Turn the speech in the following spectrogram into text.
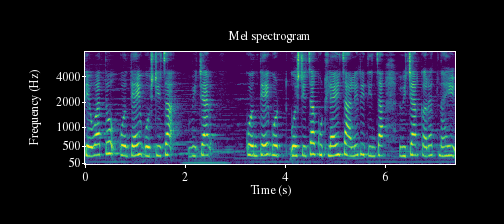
तेव्हा तो कोणत्याही गोष्टीचा विचार कोणत्याही गो गोष्टीचा कुठल्याही चालीरीतींचा विचार करत नाही.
